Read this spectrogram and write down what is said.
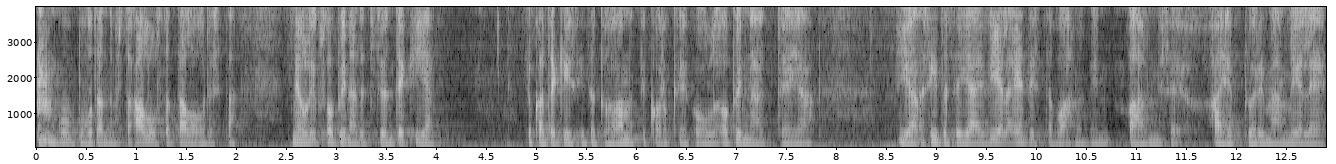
kun puhutaan tämmöistä alustataloudesta. Meillä oli yksi opinnäytetyön tekijä, joka teki siitä tuohon ammattikorkeakoululle opinnäytteen ja ja siitä se jäi vielä entistä vahvemmin, vahvemmin se aihe pyörimään mieleen,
